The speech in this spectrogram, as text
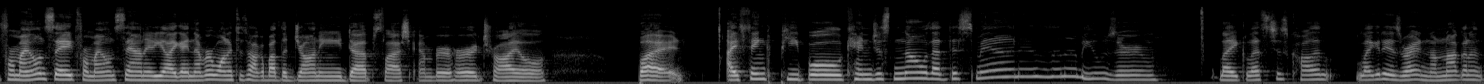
for my own sake, for my own sanity, like I never wanted to talk about the Johnny Depp slash Amber Heard trial. But I think people can just know that this man is an abuser. Like, let's just call it like it is, right? And I'm not gonna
